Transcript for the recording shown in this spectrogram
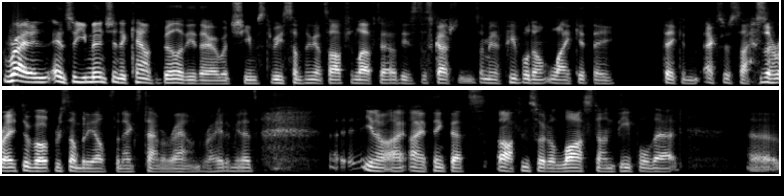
Right, and, and so you mentioned accountability there, which seems to be something that's often left out of these discussions. I mean, if people don't like it, they they can exercise the right to vote for somebody else the next time around, right? I mean, it's uh, you know, I, I think that's often sort of lost on people that uh,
